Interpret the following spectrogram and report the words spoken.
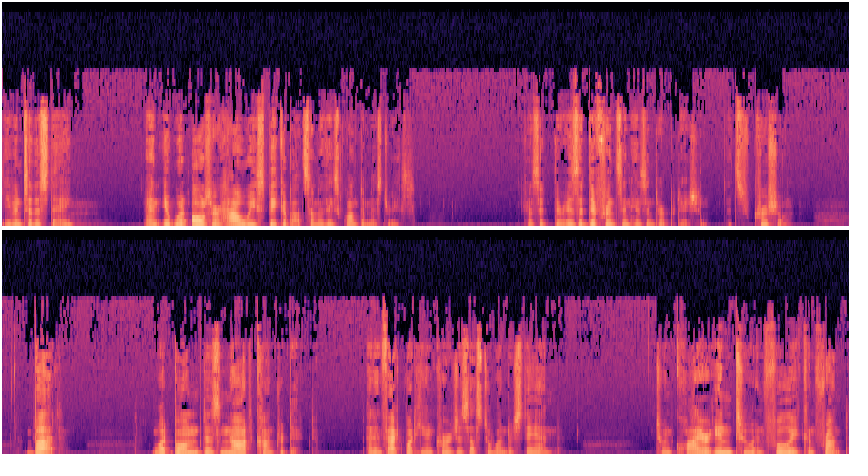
even to this day, and it would alter how we speak about some of these quantum mysteries. Because it, there is a difference in his interpretation that's crucial. But what Bohm does not contradict, and in fact what he encourages us to understand, to inquire into and fully confront,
